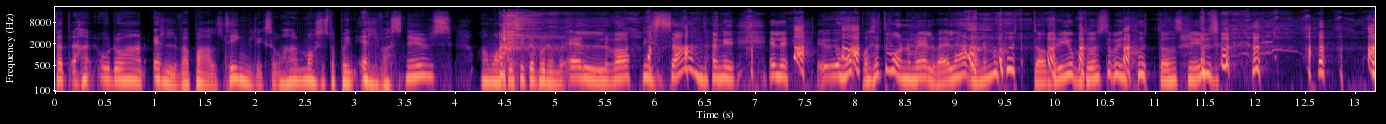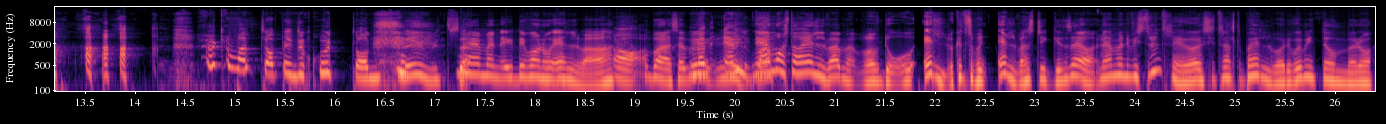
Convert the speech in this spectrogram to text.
För att han, och då har han 11 på allting. Liksom. Han måste stoppa in 11 snus, han måste sitta på nummer 11. Det är sant. Han är, eller, jag hoppas att det var nummer 11, eller hade han nummer 17? För det är jobbigt att stoppa in 17 snus. Man stoppa in 17 snus? Nej men det var nog 11. Ja. Och bara så här, Men "Nej, 11? Nej, jag måste ha 11. Men vadå 11? Jag kan inte stoppa in 11 stycken säger jag. Nej men visste du inte det? Jag sitter alltid på 11 och det var mitt nummer. Och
